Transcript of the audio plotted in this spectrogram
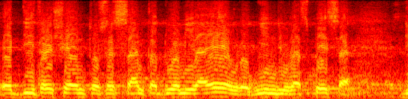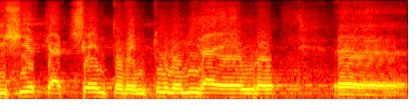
è di 362 mila euro, quindi una spesa di circa 121 mila euro eh,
